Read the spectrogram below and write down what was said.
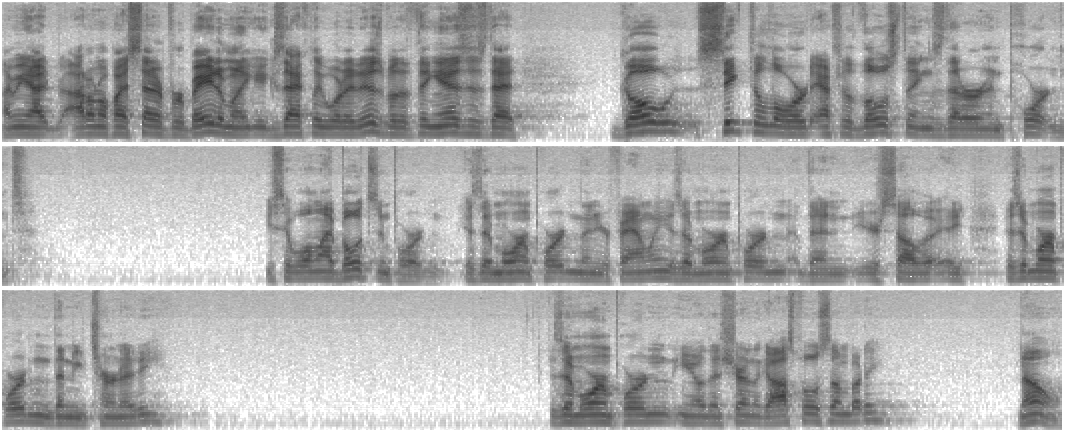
I mean, I, I don't know if I said it verbatim, like exactly what it is, but the thing is, is that go seek the Lord after those things that are important. You say, well, my boat's important. Is it more important than your family? Is it more important than yourself? Is it more important than eternity? Is it more important, you know, than sharing the gospel with somebody? No.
